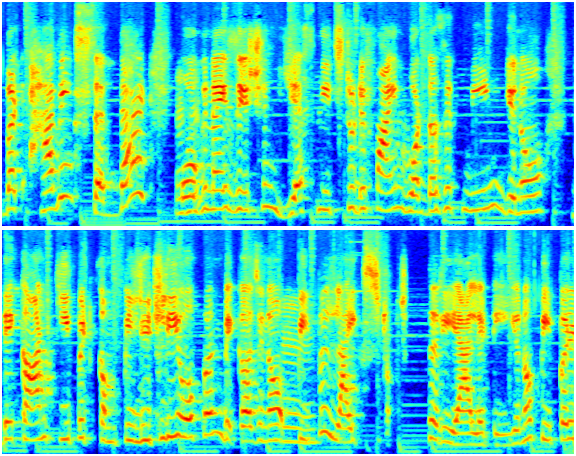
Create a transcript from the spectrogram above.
but having said that mm-hmm. organization yes needs to define what does it mean you know they can't keep it completely open because you know mm. people like structure the reality. You know people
